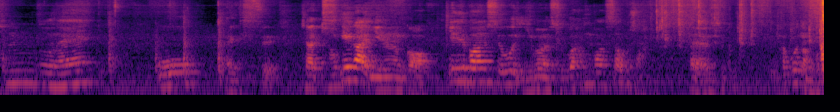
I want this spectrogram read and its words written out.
3분의 5x 자 두 개가 이루는 거. 1번 쓰고 2번 쓰고 한 번 써보자. 자 연습하고 넘어가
